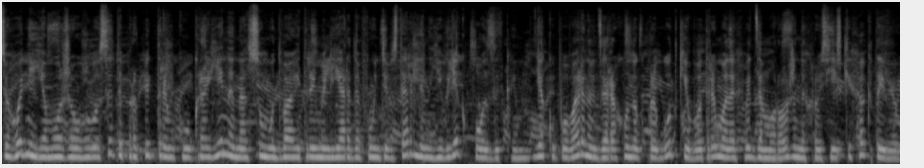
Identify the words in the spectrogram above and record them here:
Сьогодні я можу оголосити про підтримку України на суму 2,3 мільярда фунтів стерлінгів як позики, яку повернуть за рахунок прибутків, отриманих від заморожених російських активів.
